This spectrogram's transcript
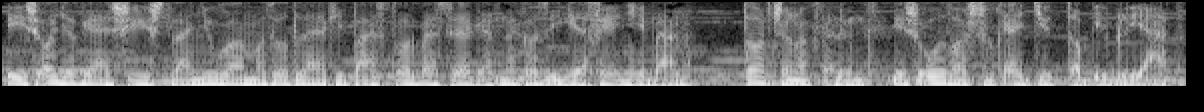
és Agyagási István nyugalmazott lelkipásztor beszélgetnek az ige fényében. Tartsanak velünk, és olvassuk együtt a Bibliát!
